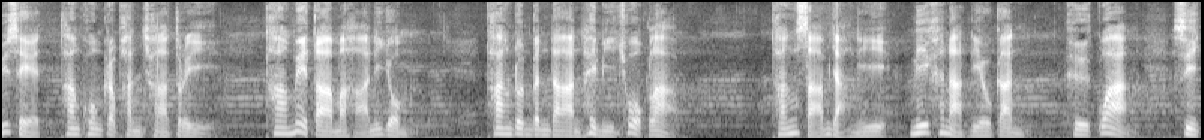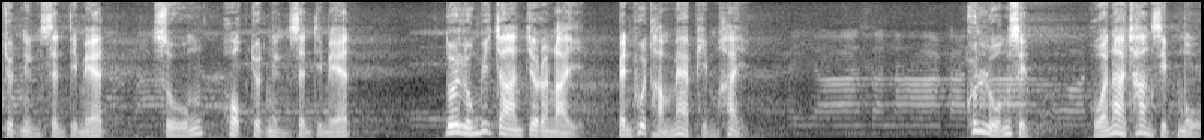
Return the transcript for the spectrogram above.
วิเศษทางคงกระพันชาตรี ทางเมตตามหานิยม ทางดลบันดาลให้มีโชคลาภทั้งสามอย่างนี้มีขนาดเดียวกัน คือกว้าง 4.1 เซนติเมตร สูง 6.1 เซนติเมตร โดยหลวงวิจารณ์เจรไนเป็นผู้ทำแม่พิมพ์ให้ คุณหลวงสิทธิ์หัวหน้าช่างสิบหมู่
